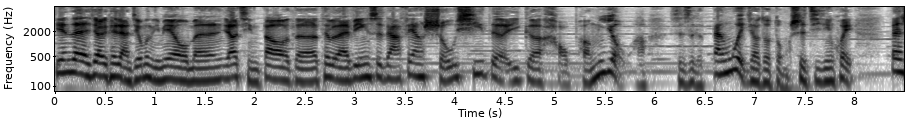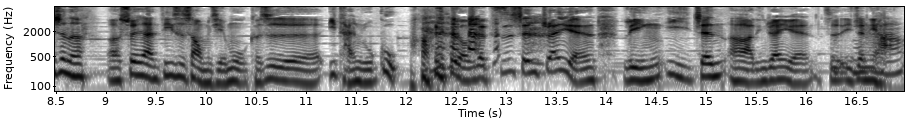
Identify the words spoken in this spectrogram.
今天在教育开讲节目里面，我们邀请到的特别来宾是大家非常熟悉的一个好朋友啊，是这个单位叫做董事基金会。但是呢，呃，虽然第一次上我们节目，可是一谈如故，啊、就是我们的资深专员林义珍啊，林专员，是义珍你好。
